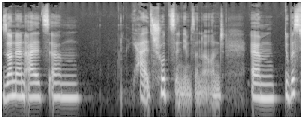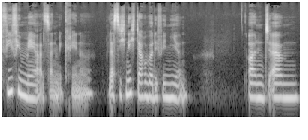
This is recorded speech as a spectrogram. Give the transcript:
sondern als, ähm, ja, als Schutz in dem Sinne. Und ähm, du bist viel, viel mehr als deine Migräne. Lass dich nicht darüber definieren. Und ähm,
